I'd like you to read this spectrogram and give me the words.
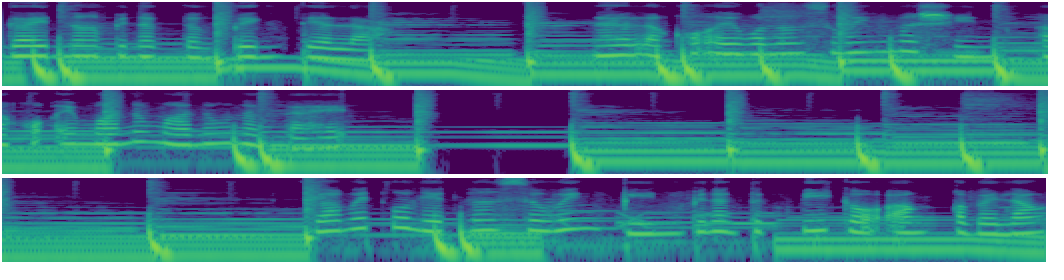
guide ng pinagtagping tela. Dahil ako ay walang sewing machine, ako ay mano-manong nagtahi. Gamit ulit ng sewing pin, pinagtagpi ko ang kabilang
